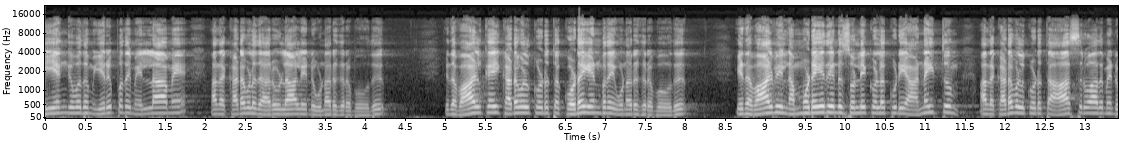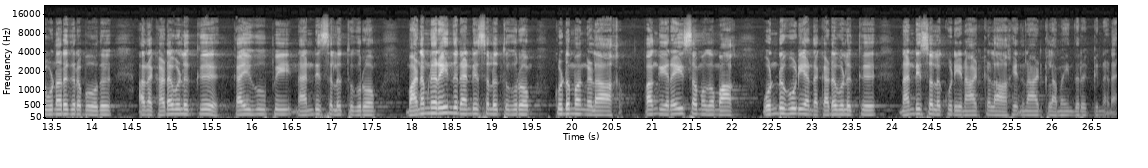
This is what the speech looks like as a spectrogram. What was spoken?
இயங்குவதும் இருப்பதும் எல்லாமே அந்த கடவுளது அருளால் என்று உணர்கிற போது இந்த வாழ்க்கை கடவுள் கொடுத்த கொடை என்பதை உணர்கிற போது இந்த வாழ்வில் நம்முடையது என்று சொல்லிக்கொள்ளக்கூடிய அனைத்தும் அந்த கடவுள் கொடுத்த ஆசிர்வாதம் என்று உணர்கிற போது அந்த கடவுளுக்கு கைகூப்பி நன்றி செலுத்துகிறோம். மனம் நிறைந்து நன்றி செலுத்துகிறோம். குடும்பங்களாக பங்கு இறை சமூகமாக ஒன்று கூடி அந்த கடவுளுக்கு நன்றி சொல்லக்கூடிய நாட்களாக இந்த நாட்கள் அமைந்திருக்கின்றன.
